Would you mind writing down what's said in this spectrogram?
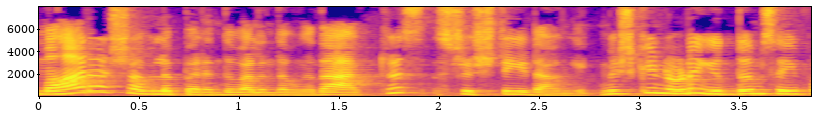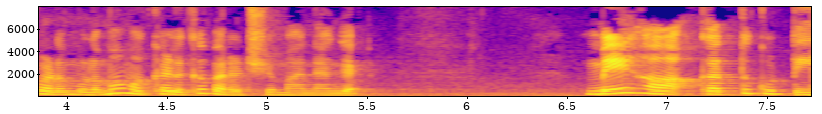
மகாராஷ்டிராவில் பிறந்து வளர்ந்தவங்க தான் ஆக்ட்ரஸ் சிருஷ்டி டாங்கி. மிஷ்கினோட யுத்தம் செய் படம் மக்களுக்கு பரிச்சயமானாங்க மேகா கத்துக்குட்டி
